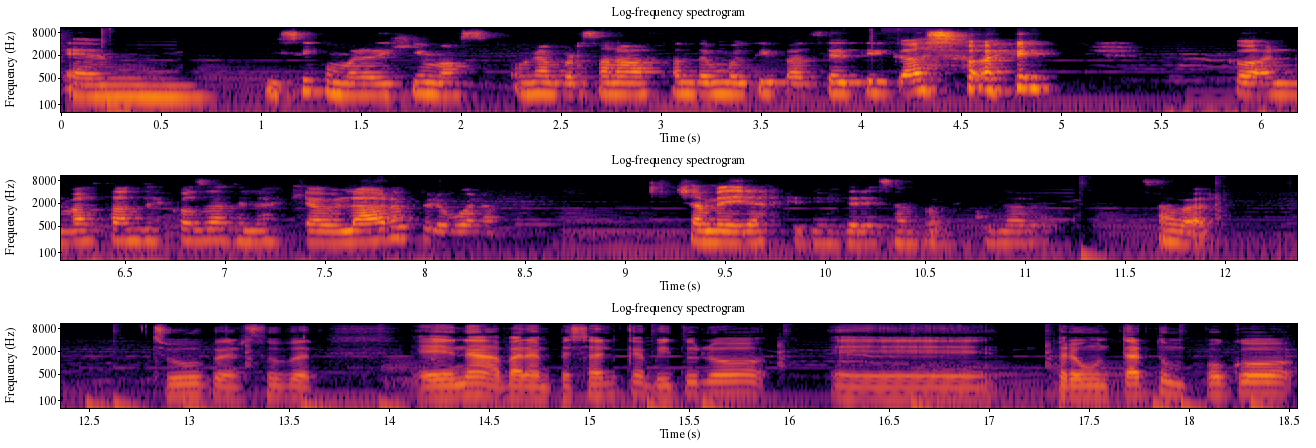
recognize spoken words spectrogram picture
Em, y sí, como lo dijimos, una persona bastante multifacética soy, con bastantes cosas de las que hablar, pero bueno, ya me dirás qué te interesa en particular saber. Súper, súper. Eh, nada, para empezar el capítulo, eh, preguntarte un poco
